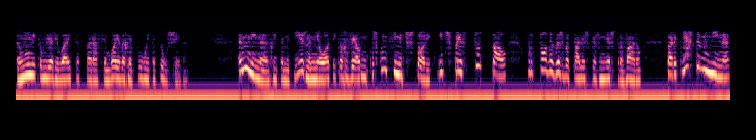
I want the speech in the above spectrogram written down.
a única mulher eleita para a Assembleia da República pelo Chega. A menina Rita Matias, na minha ótica, revela um desconhecimento histórico e desprezo total por todas as batalhas que as mulheres travaram para que esta menina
